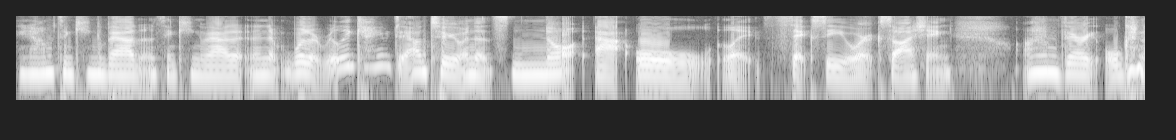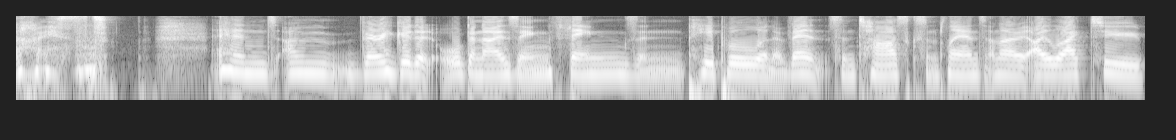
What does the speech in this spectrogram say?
You know, I'm thinking about it and thinking about it. And it, what it really came down to, and it's not at all like sexy or exciting, I'm very organized. And I'm very good at organizing things and people and events and tasks and plans. And I, I like to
